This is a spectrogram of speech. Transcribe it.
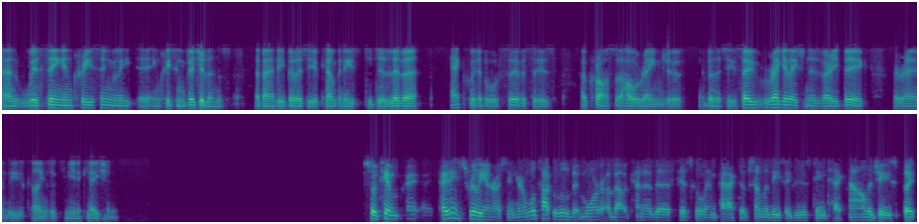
And we're seeing increasingly increasing vigilance about the ability of companies to deliver equitable services across a whole range of abilities. So regulation is very big around these kinds of communication. So Tim, I think it's really interesting here, and we'll talk a little bit more about kind of the fiscal impact of some of these existing technologies. But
